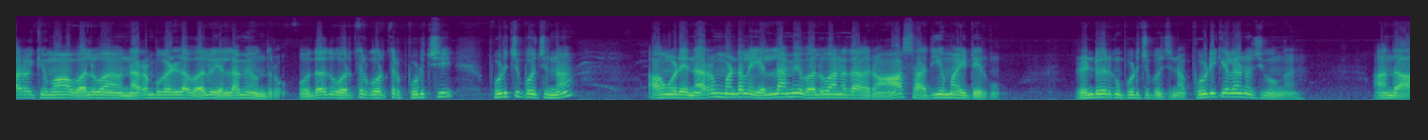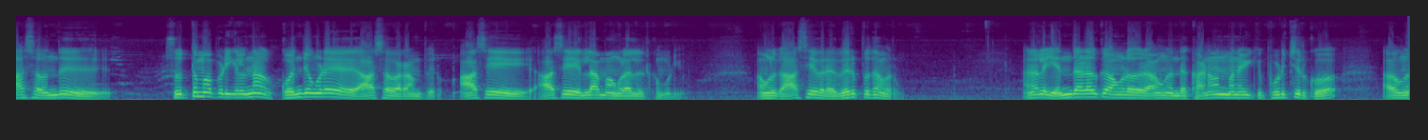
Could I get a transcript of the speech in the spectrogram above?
ஆரோக்கியமாக வலுவாக நரம்புகளில் வலு எல்லாமே வந்துடும் அதாவது ஒருத்தருக்கு ஒருத்தர் பிடிச்சி பிடிச்சி போச்சுன்னா அவங்களுடைய நரம்பு மண்டலம் எல்லாமே வலுவானதாக இருக்கும் ஆசை அதிகமாகிட்டே இருக்கும். ரெண்டு பேருக்கும் பிடிச்சி போச்சுன்னா பிடிக்கலன்னு வச்சுக்கோங்க. அந்த ஆசை வந்து சுத்தமாக பிடிக்கலன்னா கொஞ்சம் கூட ஆசை வராமல் போயிடும் ஆசையே ஆசையே இல்லாமல் அவங்களால இருக்க முடியும். அவங்களுக்கு ஆசையை வர வெறுப்பு தான் வரும். அதனால் எந்த அளவுக்கு அவங்கள அவங்க அந்த கணவன் மனைவிக்கு பிடிச்சிருக்கோ அவங்க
